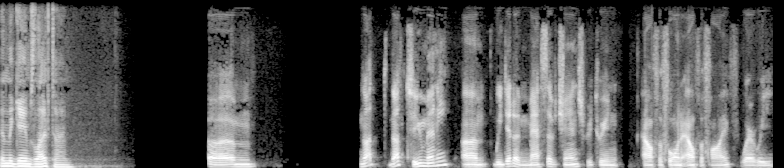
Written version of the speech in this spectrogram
in the game's lifetime? Um, not not too many. Um, we did a massive change between Alpha 4 and Alpha 5, where we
